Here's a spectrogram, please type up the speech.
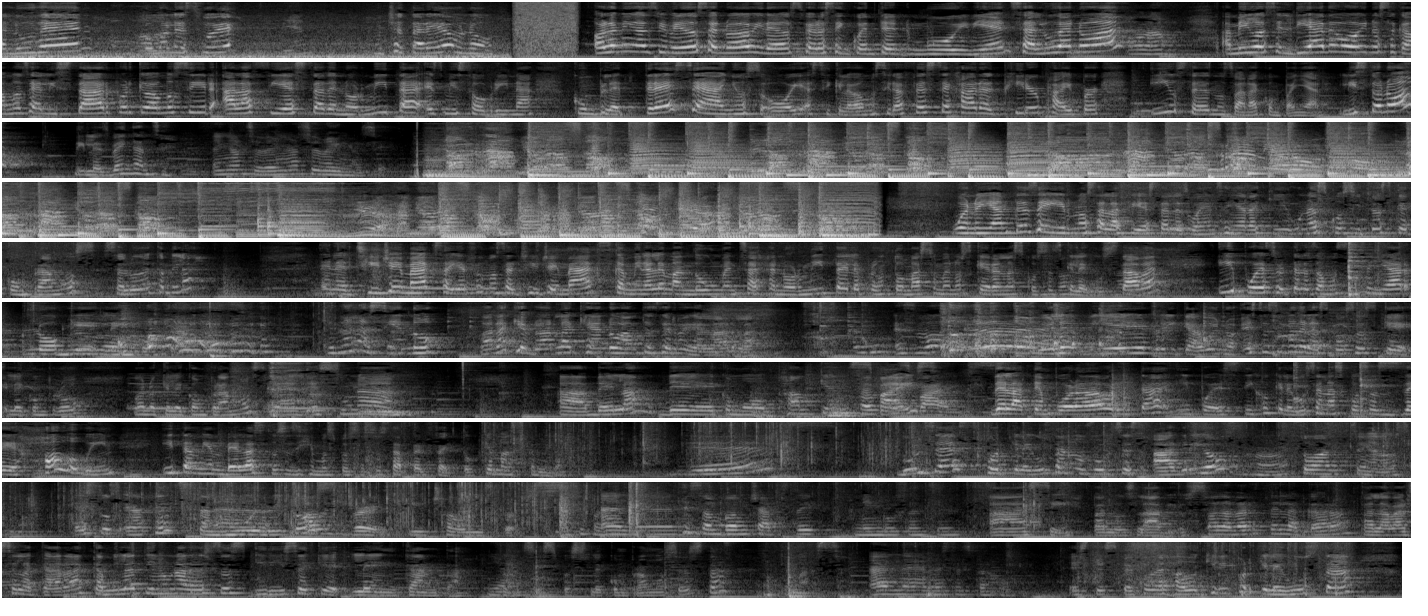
saluden. ¿Cómo les fue? Bien. ¿Mucha tarea o no? Hola amigos, bienvenidos a un nuevo video. Espero se encuentren muy bien. Saluda Noah. Hola. Amigos, el día de hoy nos acabamos de alistar porque vamos a ir a la fiesta de Normita. Es mi sobrina, cumple 13 años hoy, así que la vamos a ir a festejar al Peter Piper y ustedes nos van a acompañar. ¿Listo, Noah? Diles, vénganse. Vénganse, vénganse, vénganse. Los Bueno, y antes de irnos a la fiesta, les voy a enseñar aquí unas cositas que compramos. Saluda, Camila. En el TJ Maxx, ayer fuimos al TJ Maxx, Camila le mandó un mensaje a Normita y le preguntó más o menos qué eran las cosas que le gustaban. Y pues ahorita les vamos a enseñar lo que le encontramos. ¿Qué van haciendo? Van a quebrar la candle antes de regalarla. Huele bien rica. Bueno, esta es una de las cosas que le compró, bueno, que le compramos. Es una vela de como pumpkin spice, spice. de la temporada ahorita y pues dijo que le gustan las cosas de Halloween y también velas, entonces dijimos pues eso está perfecto. ¿Qué más, Camila? Dulces, porque le gustan los dulces agrios. Son, enséñanos. Estos airheads están muy Ah, ricos. Charlie's Bird. Y Charlie's Burst. And then some bum chapstick, mango scented. Ah, sí, para los labios. Para lavarte la cara. Para lavarse la cara. Camila tiene una de estas y dice que le encanta. Ya. Entonces, pues le compramos esta. ¿Qué más? And then este espejo. Este espejo de Hello Kitty porque le gusta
